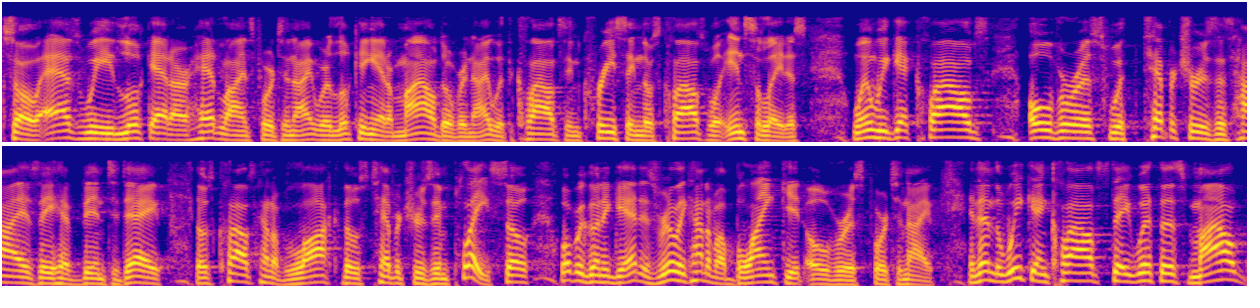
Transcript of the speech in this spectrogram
So as we look at our headlines for tonight, we're looking at a mild overnight with the clouds increasing. Those clouds will insulate us. When we get clouds over us with temperatures as high as they have been today, those clouds kind of lock those temperatures in place. So what we're going to get is really kind of a blanket over us for tonight. And then the weekend clouds stay with us, mild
